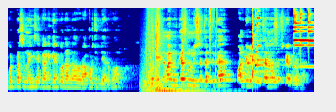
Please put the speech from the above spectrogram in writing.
குட் பர்சன் ஈஸியாக கணிக்கிறதுக்கும் நல்ல ஒரு ஆப்பர்ச்சுனிட்டியாக இருக்கும். ஓகே இந்த மாதிரி வித்தியாசமான நியூஸை தெரிஞ்சுக்க வாழ்க்கை சேனலை சப்ஸ்கிரைப் பண்ணுங்கள்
